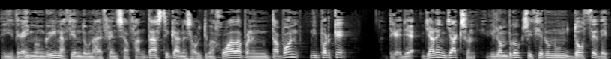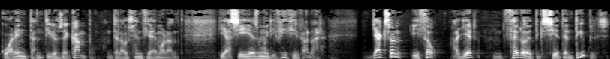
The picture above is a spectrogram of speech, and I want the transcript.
Y Draymond Green haciendo una defensa fantástica en esa última jugada, poniendo un tapón. ¿Y por qué? Entre Jaren Jackson y Dylan Brooks hicieron un 12 de 40 en tiros de campo ante la ausencia de Morant. Y así es muy difícil ganar. Jackson hizo ayer un 0 de 7 en triples.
